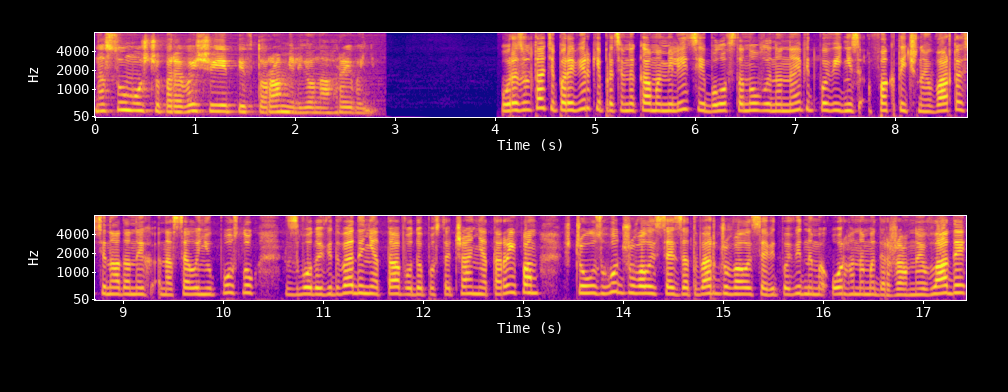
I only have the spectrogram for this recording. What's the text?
на суму, що перевищує півтора мільйона гривень. У результаті перевірки працівниками міліції було встановлено невідповідність фактичної вартості наданих населенню послуг з водовідведення та водопостачання тарифам, що узгоджувалися і затверджувалися відповідними органами державної влади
